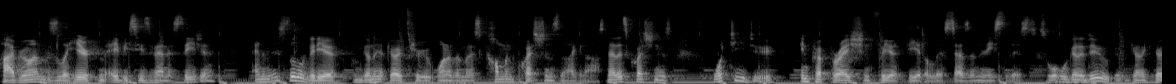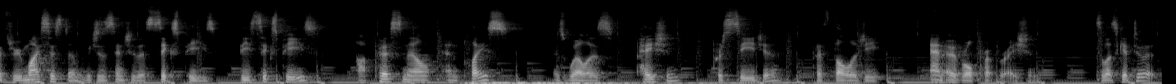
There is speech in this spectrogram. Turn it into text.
Hi everyone, this is Lahiri from ABCs of Anesthesia. And in this little video, I'm gonna go through one of the most common questions that I get asked. Now this question is, what do you do in preparation for your theater list as an anesthetist? So what we're gonna do, we're gonna go through my system, which is essentially the six Ps. These six Ps are personnel and place, as well as patient, procedure, pathology, and overall preparation. So let's get to it.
